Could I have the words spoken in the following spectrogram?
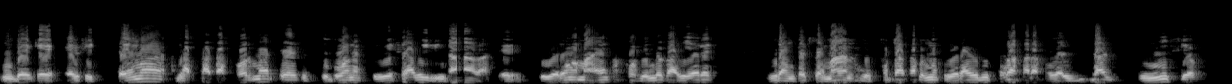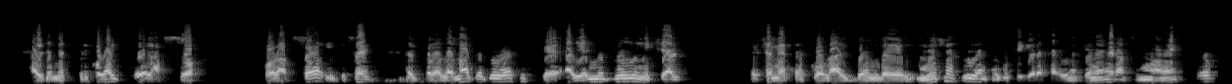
de que el sistema, la plataforma que se supone estuviese habilitada, que estuvieron a maestros cogiendo talleres durante semanas, y esta plataforma estuviera habilitada para poder dar inicio al semestre escolar, colapsó. colapsó. Y entonces, el problema que tuvo es que ayer no pudo iniciar el semestre escolar, donde muchos estudiantes ni siquiera sabían quiénes eran sus maestros,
